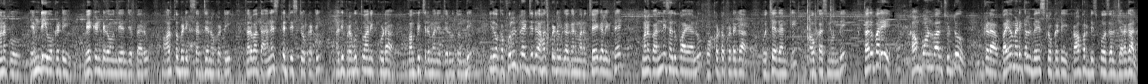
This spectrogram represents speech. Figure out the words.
మనకు ఎండి ఒకటి వేకెంట్గా ఉంది అని చెప్పారు. ఆర్థోపెడిక్ సర్జన్ ఒకటి తర్వాత అనెస్థెటిస్ట్ ఒకటి అది ప్రభుత్వానికి కూడా పంపించడం అనేది జరుగుతుంది. ఇది ఒక ఫుల్ ప్లెడ్జ్డ్ హాస్పిటల్గా కానీ మనం చేయగలిగితే మనకు అన్ని సదుపాయాలు ఒక్కటొక్కటిగా వచ్చేదానికి అవకాశం ఉంది. తదుపరి కాంపౌండ్ వాల్ చుట్టూ ఇక్కడ బయోమెడికల్ వేస్ట్ ఒకటి ప్రాపర్ డిస్పోజల్ జరగాలి.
